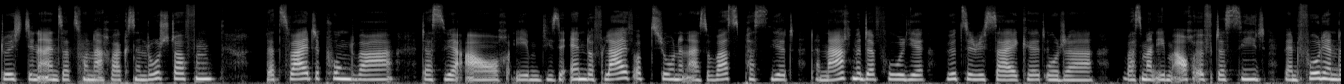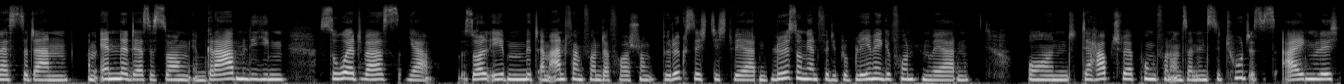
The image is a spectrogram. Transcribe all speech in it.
durch den Einsatz von nachwachsenden Rohstoffen. Der zweite Punkt war, dass wir auch eben diese End-of-Life-Optionen, also was passiert danach mit der Folie, wird sie recycelt oder was man eben auch öfters sieht, wenn Folienreste dann am Ende der Saison im Graben liegen. So etwas, ja, soll eben mit am Anfang von der Forschung berücksichtigt werden, Lösungen für die Probleme gefunden werden. Und der Hauptschwerpunkt von unserem Institut ist es eigentlich,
